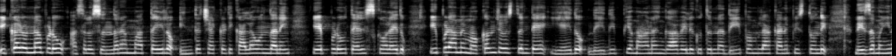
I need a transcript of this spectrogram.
ఇక్కడ ఉన్నప్పుడు అసలు సుందర సుందరమ్మ అత్తయ్యలో ఇంత చక్కటి కళ ఉందని ఎప్పుడూ తెలుసుకోలేదు. ఇప్పుడు ఆమె ముఖం చూస్తుంటే ఏదో దేదీప్యమానంగా వెలుగుతున్న దీపంలా కనిపిస్తుంది. నిజమైన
